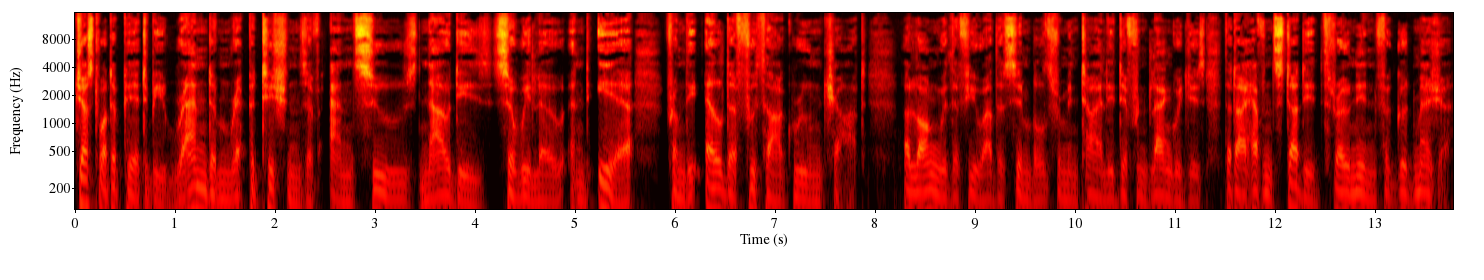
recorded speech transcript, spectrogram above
just what appear to be random repetitions of Ansuz, Naudiz, Sowilo, and Ear from the Elder Futhark rune chart, along with a few other symbols from entirely different languages that I haven't studied thrown in for good measure.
